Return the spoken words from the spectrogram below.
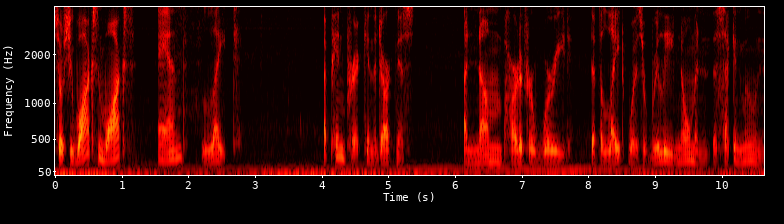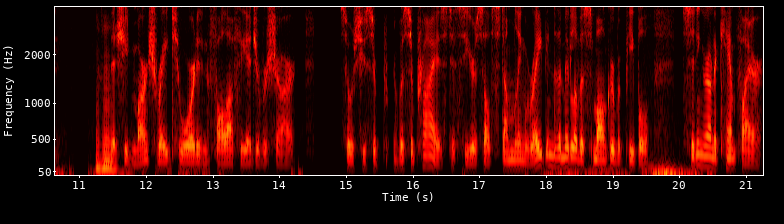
so she walks and walks, and light. A pinprick in the darkness. A numb part of her worried that the light was really Nomon, the second moon Mhm. that she'd march right toward it and fall off the edge of Roshar. So she sur- was surprised to see herself stumbling right into the middle of a small group of people sitting around a campfire.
